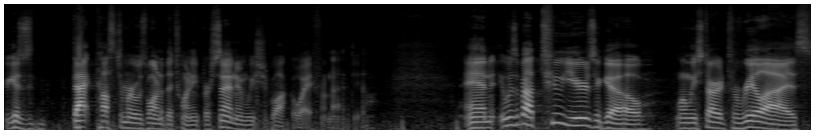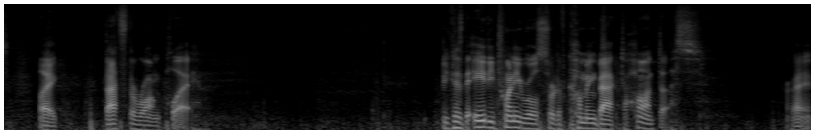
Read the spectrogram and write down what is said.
because that customer was one of the 20% and we should walk away from that deal. And it was about two years ago when we started to realize, like, that's the wrong play because the 80-20 rule is sort of coming back to haunt us, right?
